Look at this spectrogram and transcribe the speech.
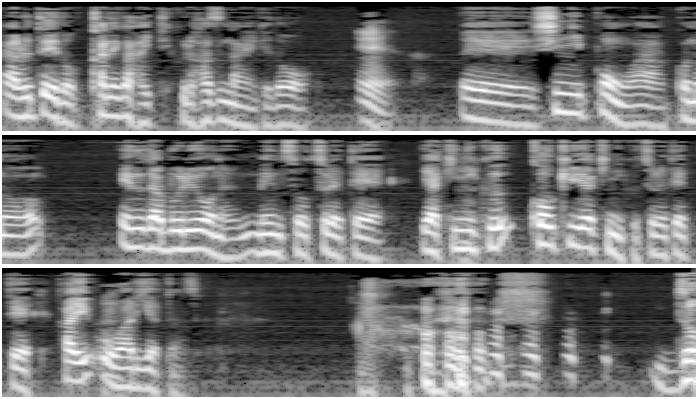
ある程度金が入ってくるはずなんやけど、ええー新日本はこの NWO のメンツを連れて、焼肉、高級焼肉連れてって、はい、終わりやったんですよ。ど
